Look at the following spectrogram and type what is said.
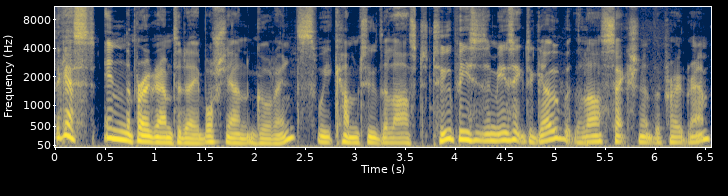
The guest in the programme today, Boštjan Gorenc. We come to the last two pieces of music to go, but the last section of the programme.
